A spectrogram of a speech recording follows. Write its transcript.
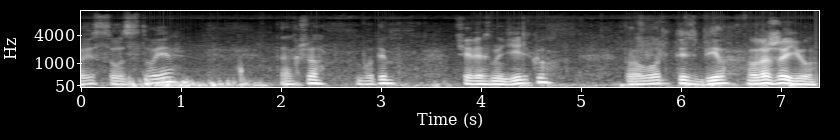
присутствує. Так що будемо через недільку проводити збір врожаю.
